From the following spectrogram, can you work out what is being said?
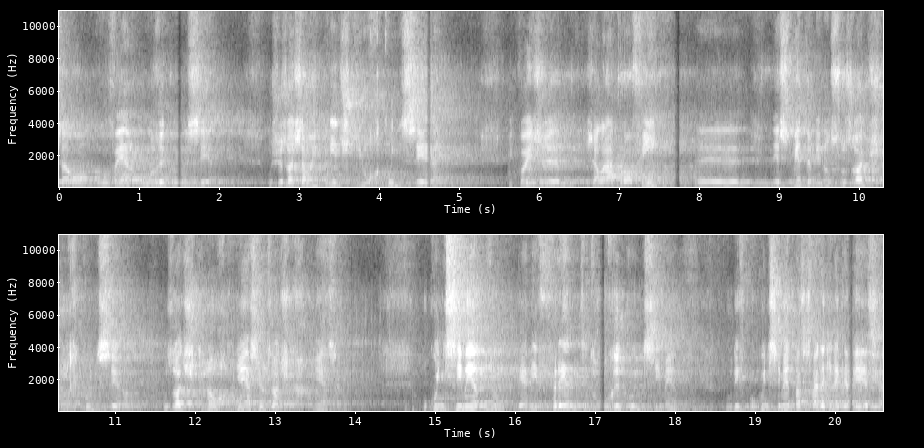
são o verbo reconhecer. Os seus olhos estavam impedidos de o reconhecerem. E depois, eh, já lá para o fim, eh, nesse momento abriram-se os olhos e reconheceram. Os olhos que não reconhecem, os olhos que reconhecem. O conhecimento é diferente do reconhecimento. O conhecimento passa-se mais aqui na cabeça.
